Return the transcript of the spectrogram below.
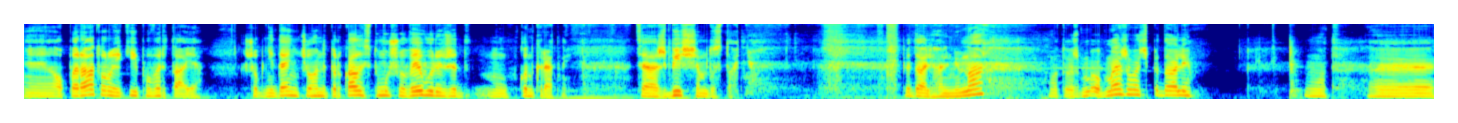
е, оператору, який повертає, щоб ніде нічого не торкалось, тому що виворіт вже ну, конкретний. Це аж більш чим достатньо. Педаль гальмівна. Отож, обмежувач педалі. От. Е,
